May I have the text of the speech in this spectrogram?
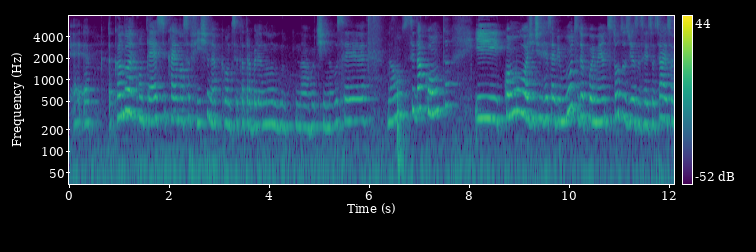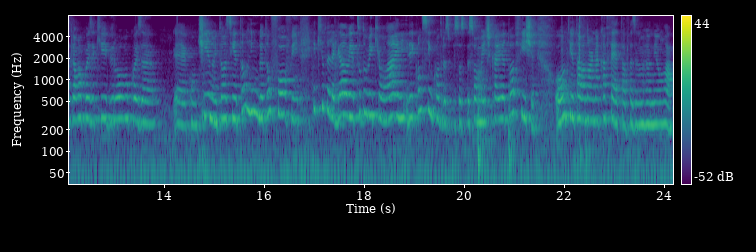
é, é quando acontece, cai a nossa ficha, né? Porque quando você está trabalhando na rotina, você não se dá conta. E como a gente recebe muitos depoimentos todos os dias nas redes sociais, só que é uma coisa que virou uma coisa é, contínua, então assim, é tão lindo, é tão fofo, e, e aquilo é legal, e é tudo meio que online, e daí quando você encontra as pessoas pessoalmente, cai a tua ficha. Ontem eu tava no Arna Café, tava fazendo uma reunião lá,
